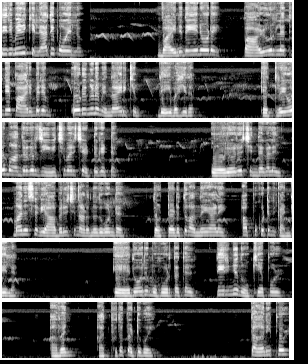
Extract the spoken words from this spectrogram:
തിരുമേനിക്കില്ലാതെ പോയല്ലോ. വൈനിതയനോടെ പാഴൂർലത്തിന്റെ പാരമ്പര്യം ഒടുങ്ങണമെന്നായിരിക്കും ദൈവഹിതം. എത്രയോ മാന്ത്രകർ ജീവിച്ചു മരിച്ച എട്ടുകെട്ട്. ഓരോരോ ചിന്തകളിൽ മനസ്സ് വ്യാപരിച്ചു നടന്നതുകൊണ്ട് തൊട്ടടുത്ത് വന്നയാളെ അപ്പുക്കുട്ടൻ കണ്ടില്ല. ഏതോ ഒരു മുഹൂർത്തത്തിൽ തിരിഞ്ഞു നോക്കിയപ്പോൾ അവൻ അത്ഭുതപ്പെട്ടുപോയി. താനിപ്പോൾ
